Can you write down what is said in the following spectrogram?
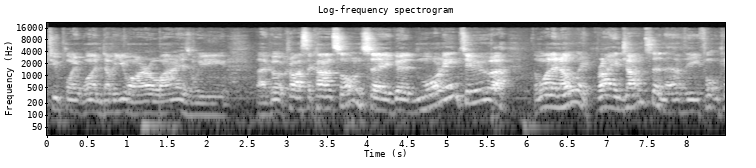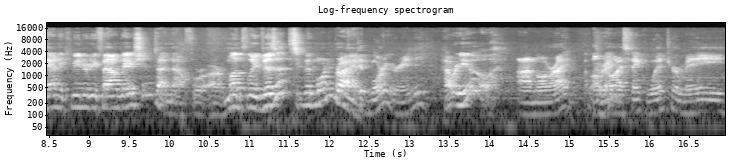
92.1 WROI as we uh, go across the console and say good morning to uh, the one and only Brian Johnson of the Fulton County Community Foundation. Time now for our monthly visit. Good morning, Brian. Good morning, Randy. How are you? I'm all right. Although Great. I think winter may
